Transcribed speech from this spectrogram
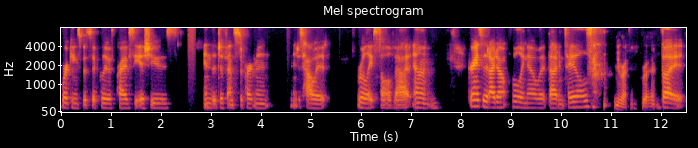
working specifically with privacy issues in the Defense Department and just how it relates to all of that. Um, granted, I don't fully know what that entails. Right. Right. but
